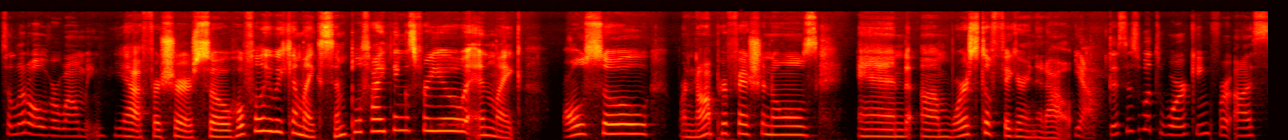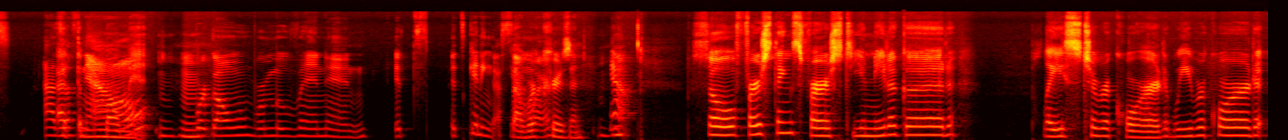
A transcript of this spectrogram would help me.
it's a little overwhelming. Yeah, for sure. So hopefully we can like simplify things for you and like also we're not professionals and um we're still figuring it out yeah, this is what's working for us as at of the now. moment. Mhm. We're going, we're moving, and it's it's getting us Yeah, somewhere. we're cruising. Mhm. Yeah, So first things first, you need a good place to record. We record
